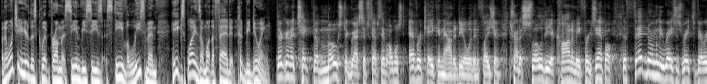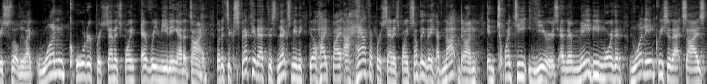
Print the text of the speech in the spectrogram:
but I want you to hear this clip from CNBC's Steve Liesman. He explains on what the Fed could be doing. They're going to take the most aggressive steps they've almost ever taken now to deal with inflation, try to slow the economy. For example, the Fed normally raises rates very slowly, like one quarter percentage point every meeting at a time. But it's expected at this next meeting, they'll hike by a half a percentage point, something they have not done in 20 years. And there may be more than one increase of that size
